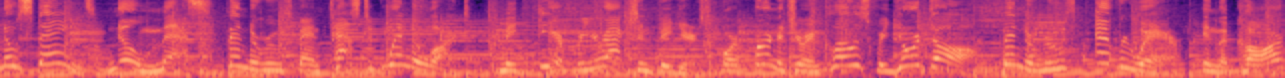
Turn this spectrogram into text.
no stains, no mess. Bendaroo's fantastic window art. Make gear for your action figures or furniture and clothes for your doll. Bendaroo's everywhere. In the car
